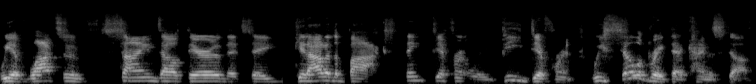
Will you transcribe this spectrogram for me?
We have lots of signs out there that say, get out of the box, think differently, be different. We celebrate that kind of stuff,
